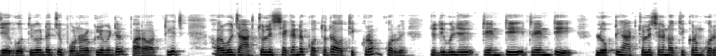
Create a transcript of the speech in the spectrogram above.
যে গতিবেগটা হচ্ছে পনেরো কিলোমিটার পার আওয়ার ঠিক আছে? আবার বলছে আটচল্লিশ সেকেন্ডে কতটা অতিক্রম করবে? যদি বলছে ট্রেনটি ট্রেনটি লোকটি আটচল্লিশ সেকেন্ড অতিক্রম করে,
